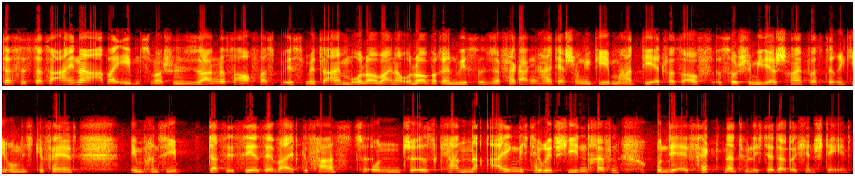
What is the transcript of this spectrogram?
Das ist das eine. Aber eben zum Beispiel, Sie sagen das auch, was ist mit einem Urlauber, einer Urlauberin, wie es in der Vergangenheit ja schon gegeben hat, die etwas auf Social Media schreibt, was der Regierung nicht gefällt. Im Prinzip das ist sehr, sehr weit gefasst und es kann eigentlich theoretisch jeden treffen. Und der Effekt natürlich, der dadurch entsteht.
